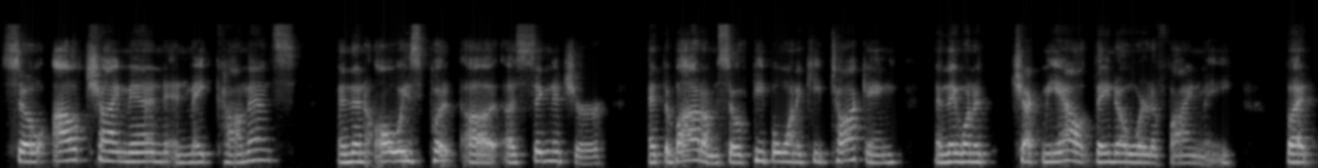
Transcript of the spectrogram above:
So I'll chime in and make comments and then always put a, a signature at the bottom. So if people want to keep talking and they want to check me out, they know where to find me. But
